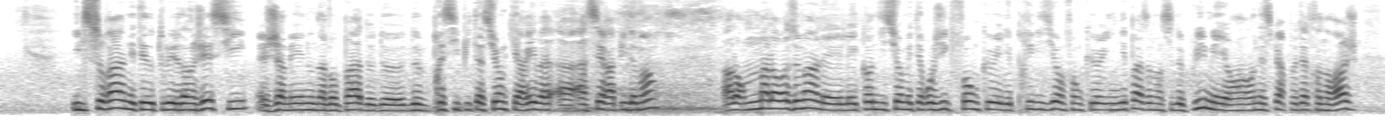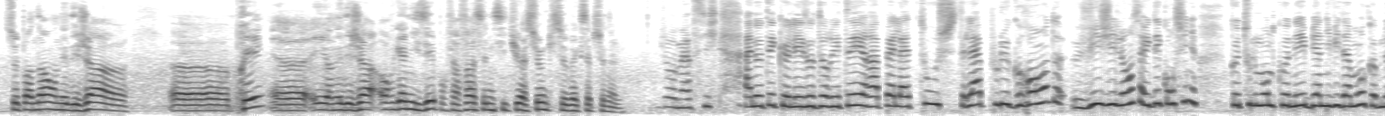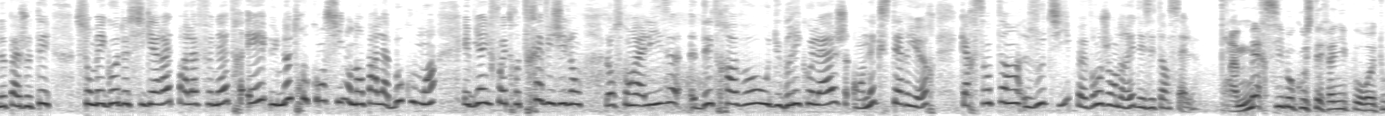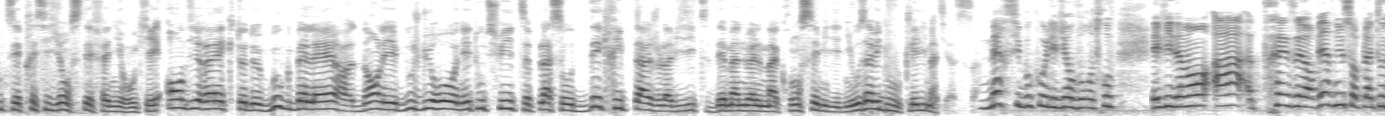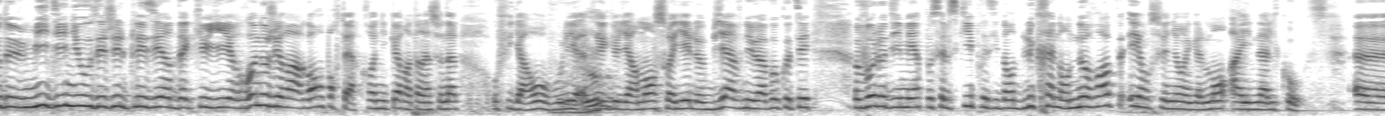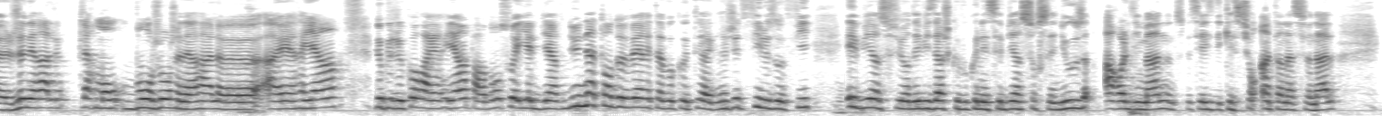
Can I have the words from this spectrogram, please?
Il sera un été de tous les dangers si jamais nous n'avons pas de, précipitations qui arrivent assez rapidement. Alors malheureusement, les, conditions météorologiques font que, et les prévisions font qu'il n'est pas annoncé de pluie, mais on, espère peut-être un orage. Cependant, on est déjà euh, euh, prêt euh, et on est déjà organisé pour faire face à une situation qui se veut exceptionnelle. Je vous remercie. À noter que les autorités rappellent à tous la plus grande vigilance avec des consignes que tout le monde connaît, bien évidemment, comme ne pas jeter son mégot de cigarette par la fenêtre. Et une autre consigne, on en parle à beaucoup moins, eh bien, il faut être très vigilant lorsqu'on réalise des travaux ou du bricolage en extérieur, car certains outils peuvent engendrer des étincelles. Merci beaucoup Stéphanie pour euh, toutes ces précisions. Stéphanie Rouquier en direct de Bouc Bel dans les Bouches-du-Rhône. Et tout de suite, place au décryptage de la visite d'Emmanuel Macron. C'est Midi News avec vous, Clélie Mathias. Merci beaucoup Olivier. On vous retrouve évidemment à 13h. Bienvenue sur le plateau de Midi News et j'ai le plaisir d'accueillir Renaud Girard, grand reporter, chroniqueur international au Figaro. On vous lit régulièrement. Soyez le bienvenu. À vos côtés, Volodymyr Poselski, président de l'Ukraine en Europe et enseignant également à INALCO. Euh, général Clairement, bonjour général euh, aérien, donc le corps aérien, pardon, soyez le bienvenu. Nathan Dever est à vos côtés, agrégé de philosophie et bien sûr des visages que vous connaissez bien sur CNews, Harold Iman, spécialiste des questions internationales,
